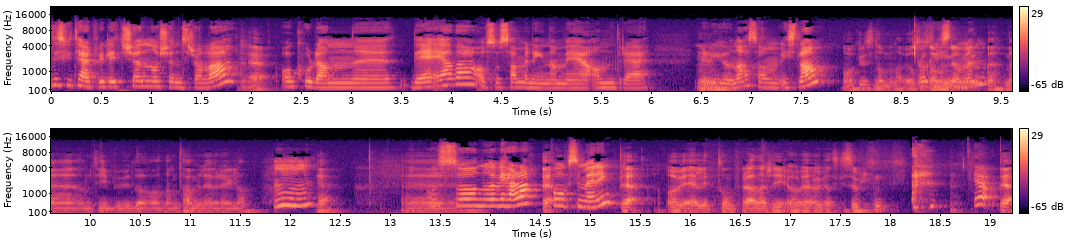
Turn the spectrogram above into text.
diskuterte vi litt kjønn og kjønnsroller, yeah. og hvordan eh, det er, da. Også sammenligna med andre Mm. religioner, som islam. Og kristendommen har vi også Og sammenlignet litt med, med de ti bud og de fem levereglene. Mm. Ja. Eh, Og så nå er vi her, da, ja. på oppsummering. ja. Og vi er litt tom for energi, og vi er jo ganske sulten. Ja. Ja.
